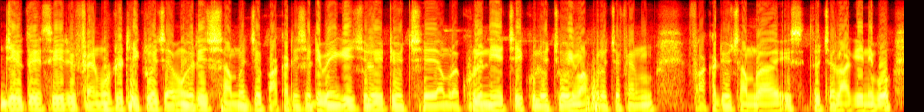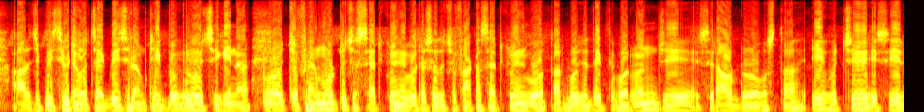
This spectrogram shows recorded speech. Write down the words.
যেহেতু এসির ফ্যান মোটর ঠিক রয়েছে এবং এটির সামনের যে পাখাটি সেটি ভেঙে গিয়েছিল এটি হচ্ছে আমরা খুলে নিয়েছি। খুলে হচ্ছে ওই মাপের হচ্ছে ফ্যান ফাঁকাটি হচ্ছে আমরা এসিতে হচ্ছে লাগিয়ে নিব। আর যে পিসিবিটা আমরা চেক দিয়েছিলাম, ঠিক রয়েছে কি না? আমরা হচ্ছে ফ্যান মোটর হচ্ছে সেট করে নেব। এটার সাথে হচ্ছে ফাঁকা সেট করে নেব। তারপর হচ্ছে দেখতে পারবেন যে এসির আউটডোর অবস্থা। এই হচ্ছে এসির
